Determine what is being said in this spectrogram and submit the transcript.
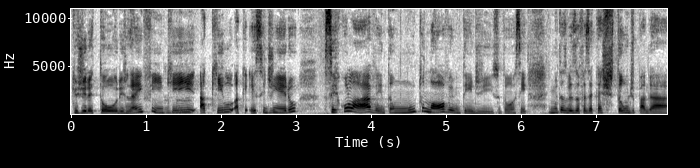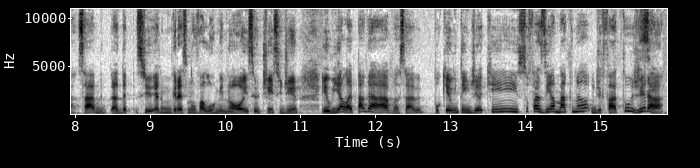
que os diretores, né? Enfim, uhum. que aquilo, esse dinheiro circulava. Então, muito nova eu entendi isso. Então, assim, muitas vezes eu fazia questão de pagar, sabe? Se era um ingresso num valor menor e se eu tinha esse dinheiro, eu ia lá e pagava, sabe? Porque eu entendia que isso fazia a máquina, de fato, girar. Sim.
